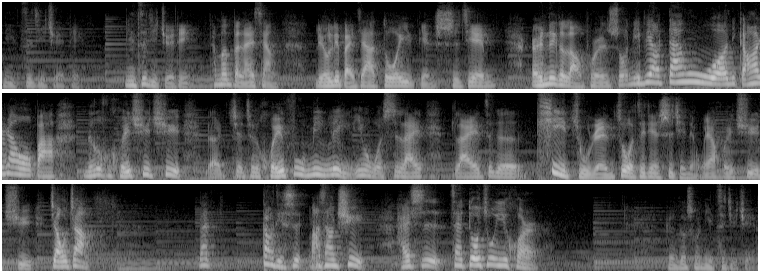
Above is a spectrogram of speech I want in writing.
你自己决定。”你自己决定。他们本来想留利百加多一点时间，而那个老仆人说：“你不要耽误我，你赶快让我把能够回去去呃，这这个回复命令，因为我是来来这个替主人做这件事情的，我要回去去交账。那到底是马上去，还是再多住一会儿？”哥哥说：“你自己决定。”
